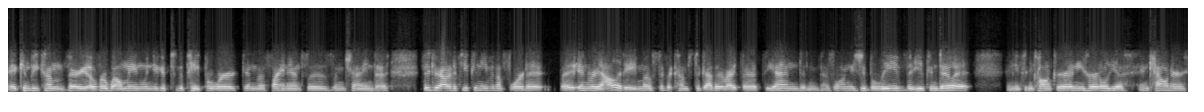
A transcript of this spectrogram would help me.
It can become very overwhelming when you get to the paperwork and the finances and trying to figure out if you can even afford it. But in reality, most of it comes together right there at the end. And as long as you believe that you can do it and you can conquer any hurdle you encounter,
